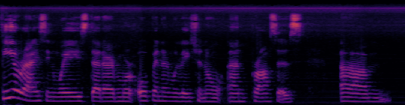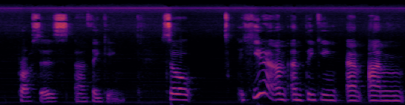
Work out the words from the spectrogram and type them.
theorized in ways that are more open and relational and process um, process uh, thinking. So here I'm, I'm thinking um, I'm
